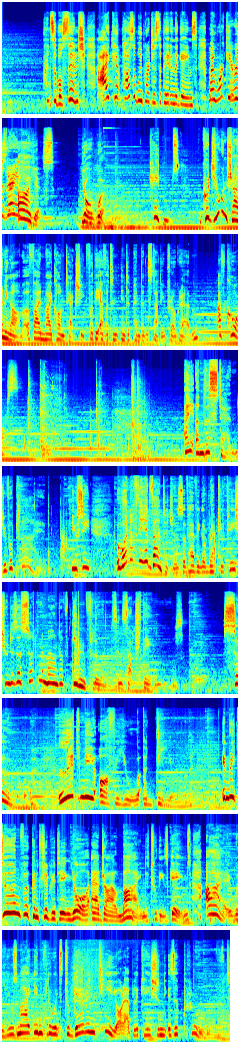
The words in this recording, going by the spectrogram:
Principal Cinch, I can't possibly participate in the games. My work here is very. Ah, yes. Your work. Cadance, could you and Shining Armor find my contact sheet for the Everton Independent Study Program? Of course. I understand you've applied. You see, one of the advantages of having a reputation is a certain amount of influence in such things. So, let me offer you a deal. In return for contributing your agile mind to these games, I will use my influence to guarantee your application is approved.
